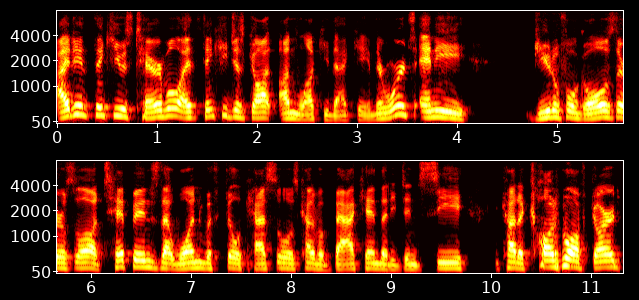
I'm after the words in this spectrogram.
I didn't think he was terrible. I think he just got unlucky that game. There weren't any beautiful goals. There was a lot of tip ins. That one with Phil Kessel was kind of a backhand that he didn't see and kind of caught him off guard.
